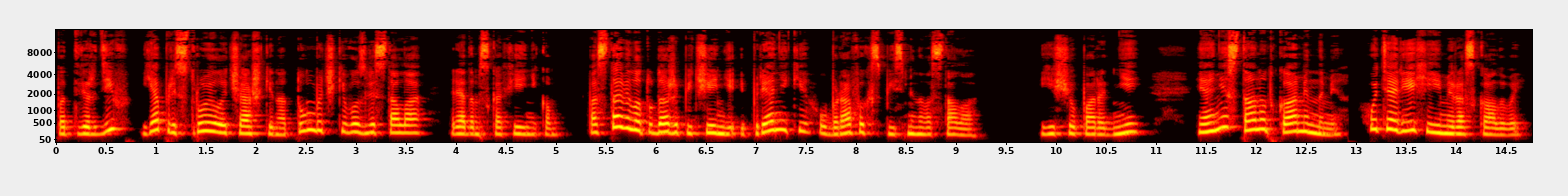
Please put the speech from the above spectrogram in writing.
Подтвердив, я пристроила чашки на тумбочке возле стола, рядом с кофейником, поставила туда же печенье и пряники, убрав их с письменного стола. Еще пара дней, и они станут каменными, хоть орехи ими раскалывай.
